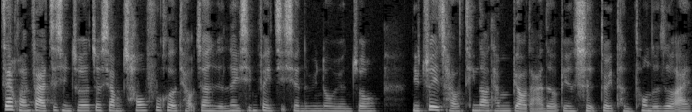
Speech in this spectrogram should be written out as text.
在环法自行车这项超负荷挑战人类心肺极限的运动员中，你最常听到他们表达的便是对疼痛的热爱，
